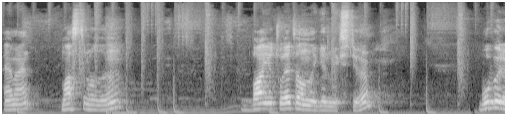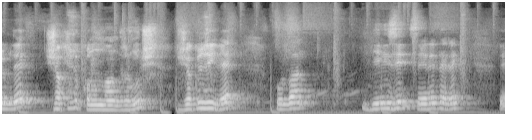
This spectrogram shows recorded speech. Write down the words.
hemen master odanın banyo tuvalet alanına girmek istiyorum. Bu bölümde jacuzzi konumlandırılmış. Jacuzzi ile buradan denizi seyrederek e,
